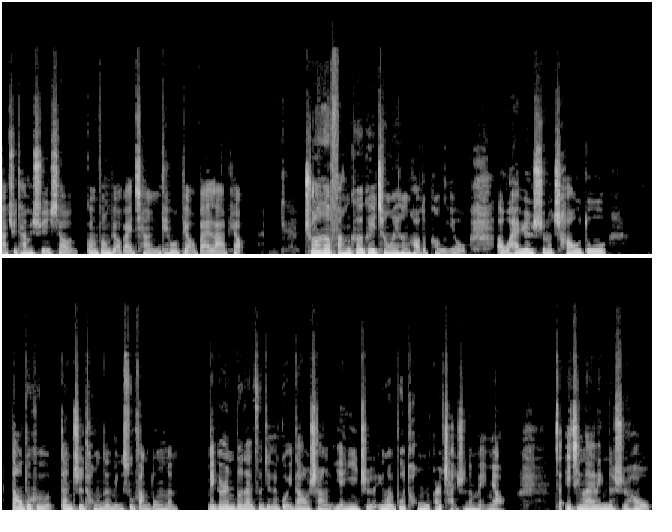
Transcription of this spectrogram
拿去他们学校官方表白墙给我表白拉票。除了和房客可以成为很好的朋友啊，我还认识了超多道不合但志同的民宿房东们。每个人都在自己的轨道上演绎着因为不同而产生的美妙。在疫情来临的时候，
